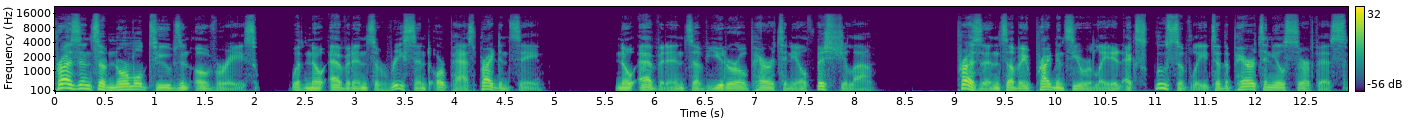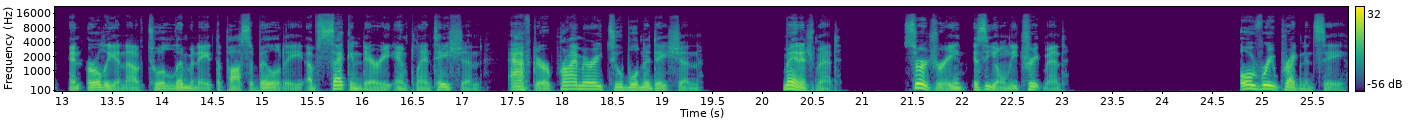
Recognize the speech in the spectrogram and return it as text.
Presence of normal tubes and ovaries, with no evidence of recent or past pregnancy. No evidence of uteroperitoneal fistula. Presence of a pregnancy related exclusively to the peritoneal surface and early enough to eliminate the possibility of secondary implantation after primary tubal nidation. Management. Surgery is the only treatment. Ovary pregnancy.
